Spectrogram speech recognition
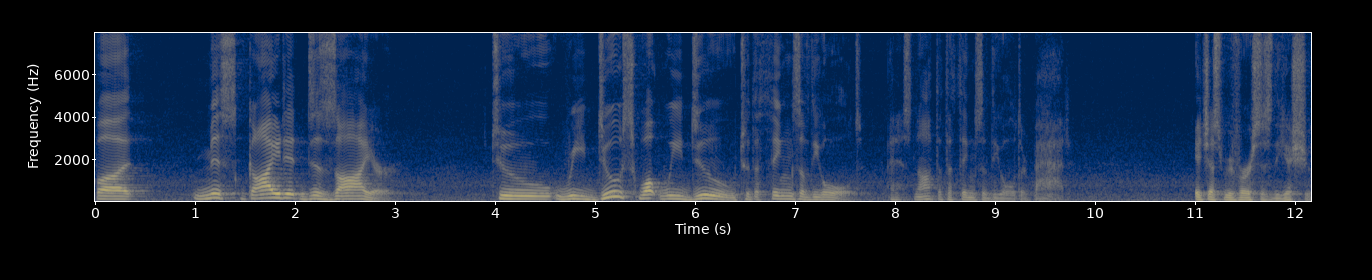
but misguided desire to reduce what we do to the things of the old. And it's not that the things of the old are bad, it just reverses the issue.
